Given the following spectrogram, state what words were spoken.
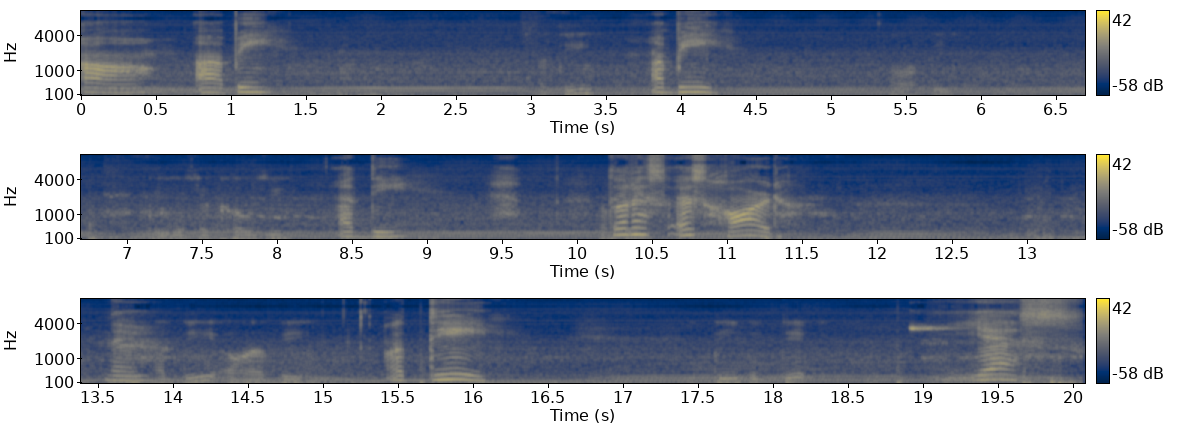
Uh, a B. A D A B. or a B? Is your cozy. A D. Dude, B? it's, it's hard. There. A D or a B? A D. D the dick. Yes.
